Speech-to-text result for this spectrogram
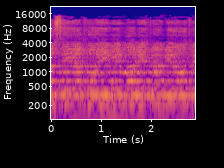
Miłosty, ja Twoimi modlitwami odwiedź.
